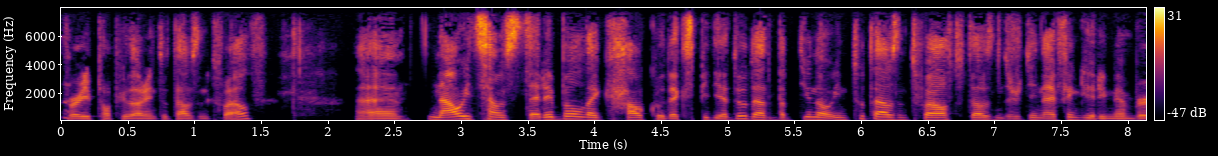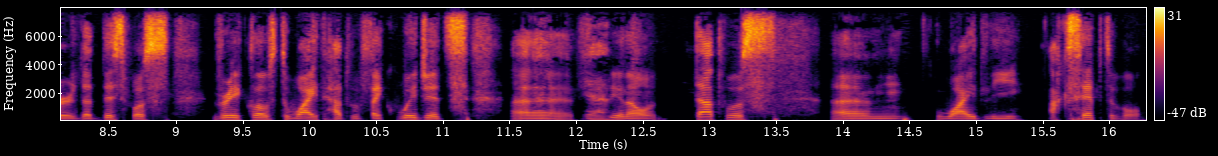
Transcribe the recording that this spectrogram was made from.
very popular in 2012. Uh, now it sounds terrible, like how could Expedia do that? But you know, in 2012, 2013, I think you remember that this was very close to white hat with like widgets. Uh, yeah. You know, that was um, widely acceptable.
